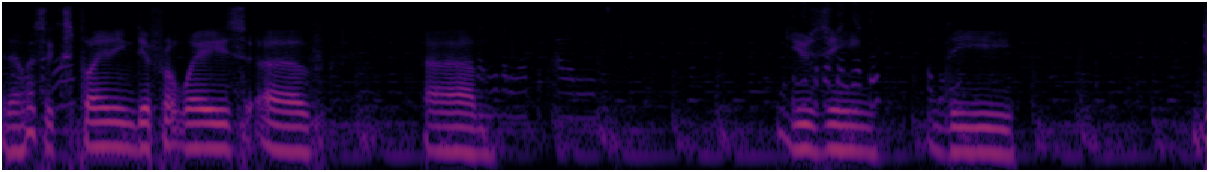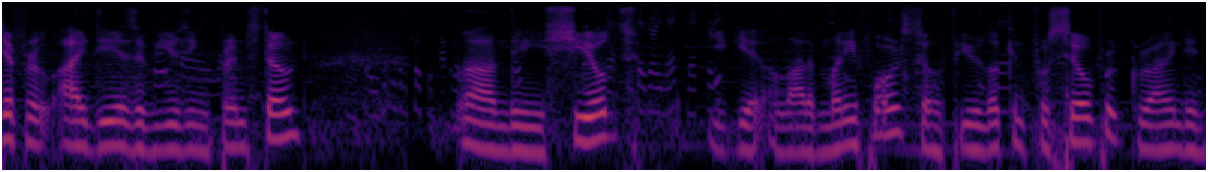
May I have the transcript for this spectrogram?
And I was explaining different ways of um, using the different ideas of using brimstone on the shields you get a lot of money for. So if you're looking for silver grind in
